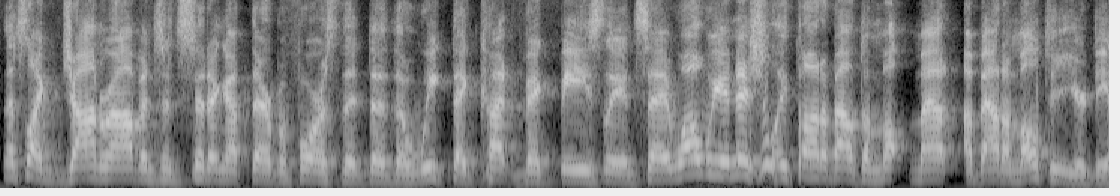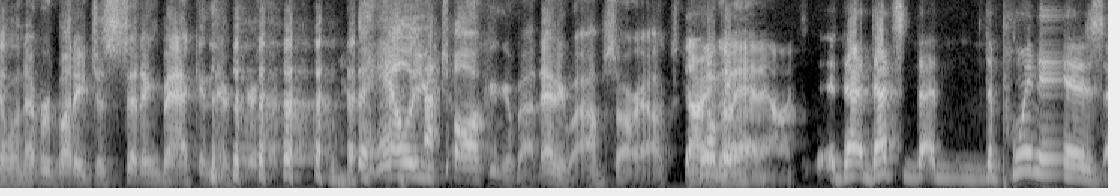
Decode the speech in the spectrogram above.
that's like Jon Robinson sitting up there before us the, the, the week they cut Vic Beasley and say, "Well, we initially thought about the about a multi-year deal,and everybody just sitting back in their chair. the hell are you talking about?" Anyway, I'm sorry, Alex. Sorry, go ahead, Alex. That, that's that, the point. Is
